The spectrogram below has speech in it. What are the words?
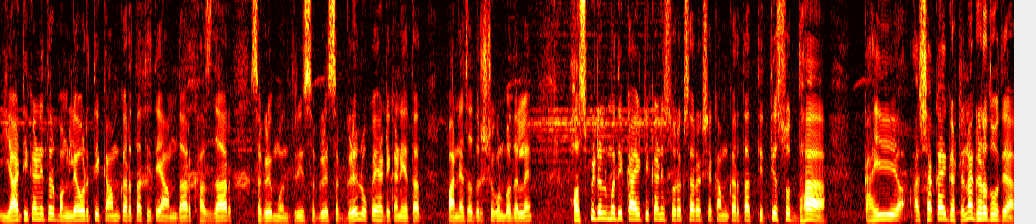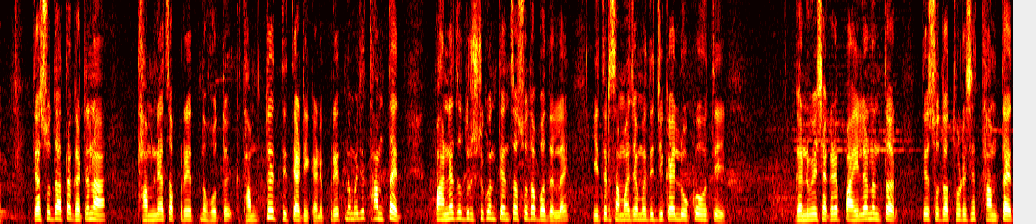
या ठिकाणी तर बंगल्यावरती काम करतात तिथे आमदार खासदार सगळे मंत्री सगळे सगळे लोक या ठिकाणी येतात पाण्याचा दृष्टिकोन बदलला आहे हॉस्पिटलमध्ये काही ठिकाणी सुरक्षा रक्षक काम करतात तिथेसुद्धा काही अशा काही घटना घडत होत्या त्यासुद्धा आता घटना थांबण्याचा प्रयत्न होतो आहे थांबतो आहेत ते त्या ठिकाणी. प्रयत्न म्हणजे थांबतायत. पाहण्याचा दृष्टिकोन त्यांचासुद्धा बदलला आहे इतर समाजामध्ये जे काही लोकं होते गणवेशाकडे पाहिल्यानंतर ते सुद्धा थोडेसे थांबतायत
